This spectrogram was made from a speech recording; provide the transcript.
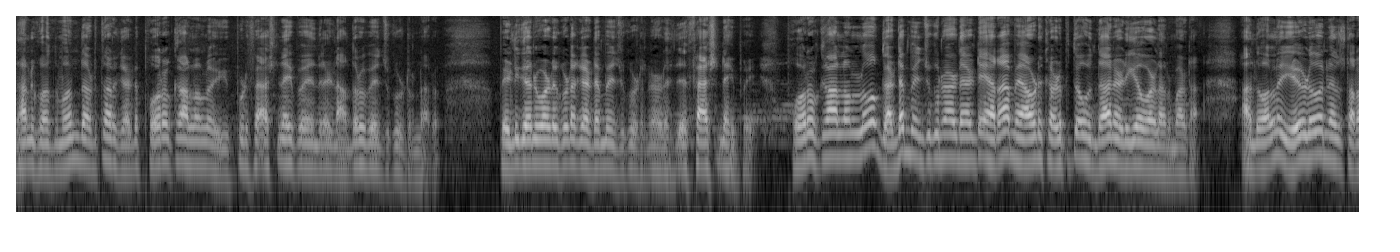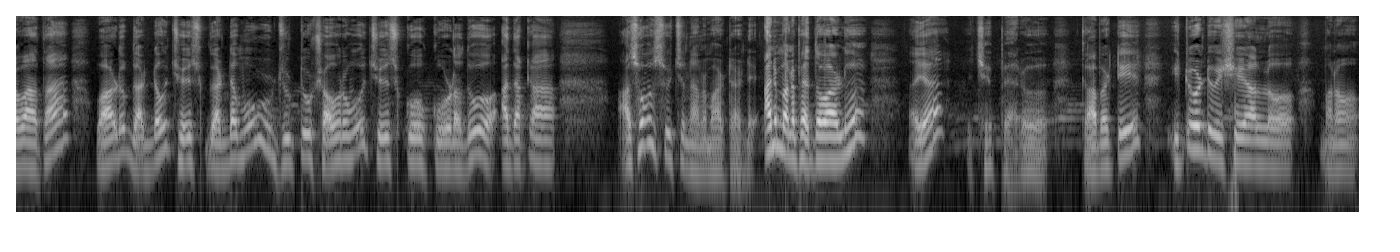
దాన్ని కొంతమంది అడుతారు గడ్డ పూర్వకాలంలో ఇప్పుడు ఫ్యాషన్ అయిపోయింది రండి అందరూ పెంచుకుంటున్నారు. పెళ్ళి కానివాడు కూడా గడ్డం పెంచుకుంటున్నాడు. అదే ఫ్యాషన్ అయిపోయి. పూర్వకాలంలో గడ్డం పెంచుకున్నాడు అంటే ఎరా మీ ఆవిడ కడుపుతో ఉందా? అని అడిగేవాడు అనమాట అందువల్ల ఏడో నెల తర్వాత వాడు గడ్డం చేసు గడ్డము జుట్టు క్షౌరము చేసుకోకూడదు. అదొక అశుభ సూచన అనమాట అండి. అని మన పెద్దవాళ్ళు అయ్యా చెప్పారు. కాబట్టి ఇటువంటి విషయాల్లో మనం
